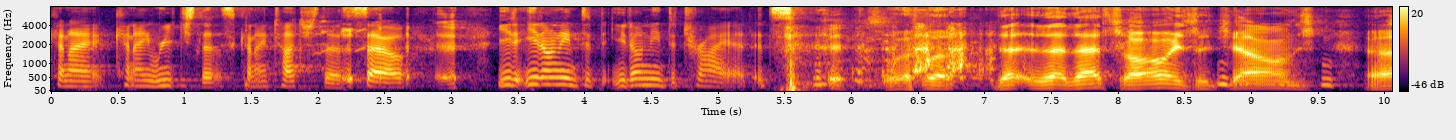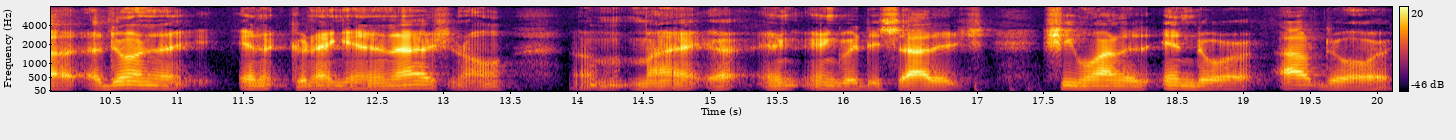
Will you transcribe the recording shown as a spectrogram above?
can I, can I reach this? Can I touch this? So you, you don't need to, you don't need to try it. It's well, well that, that, that's always a challenge uh, doing the in Carnegie International. Um, my uh, Ingrid decided. She, wanted indoor, outdoor.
